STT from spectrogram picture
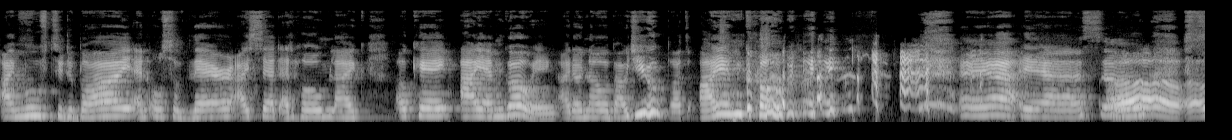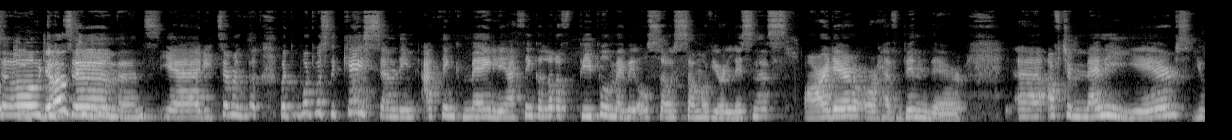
I moved to Dubai. And also there, I said at home, like, okay, I am going. I don't know about you, but I am going. Yeah, yeah. So, oh, so determined. Yeah, determined. But, but what was the case, Sandy? I think mainly, I think a lot of people, maybe also some of your listeners, are there or have been there. Uh, after many years, you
